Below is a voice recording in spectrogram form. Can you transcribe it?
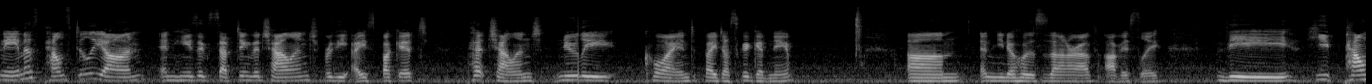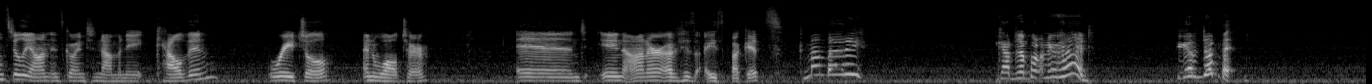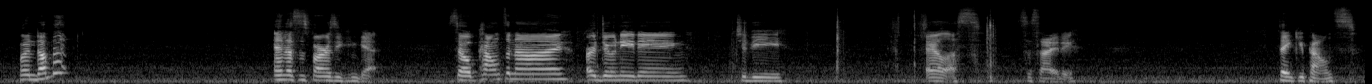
His name is Pounce de Leon, and he's accepting the challenge for the Ice Bucket Pet Challenge, newly coined by Jessica Gibney. Um, and you know who this is in honor of, obviously. The he Pounce de Leon is going to nominate Calvin, Rachel, and Walter. And in honor of his ice buckets, come on, buddy. You gotta dump it on your head. You gotta dump it. Wanna dump it? And that's as far as you can get. So Pounce and I are donating to the ALS Society. Thank you, Pounce.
